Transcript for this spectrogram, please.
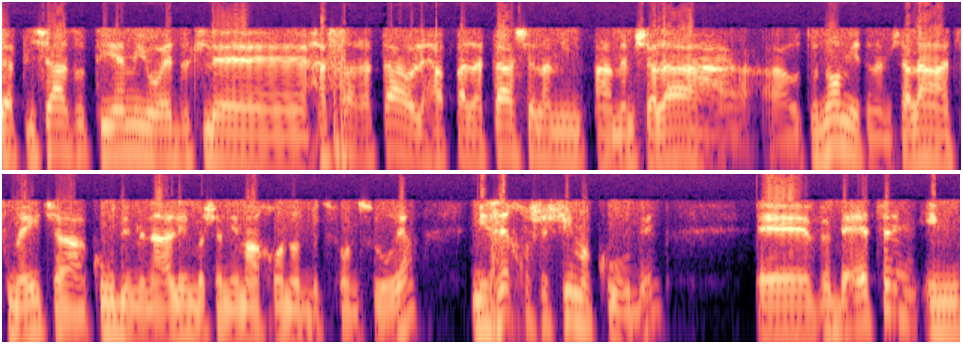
שהפלישה הזאת תהיה מיועדת להסרתה או להפלתה של הממשלה האוטונומית, הממשלה העצמאית שהכורדים מנהלים בשנים האחרונות בצפון סוריה. מזה חוששים הכורדים. אה, ובעצם, אם,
